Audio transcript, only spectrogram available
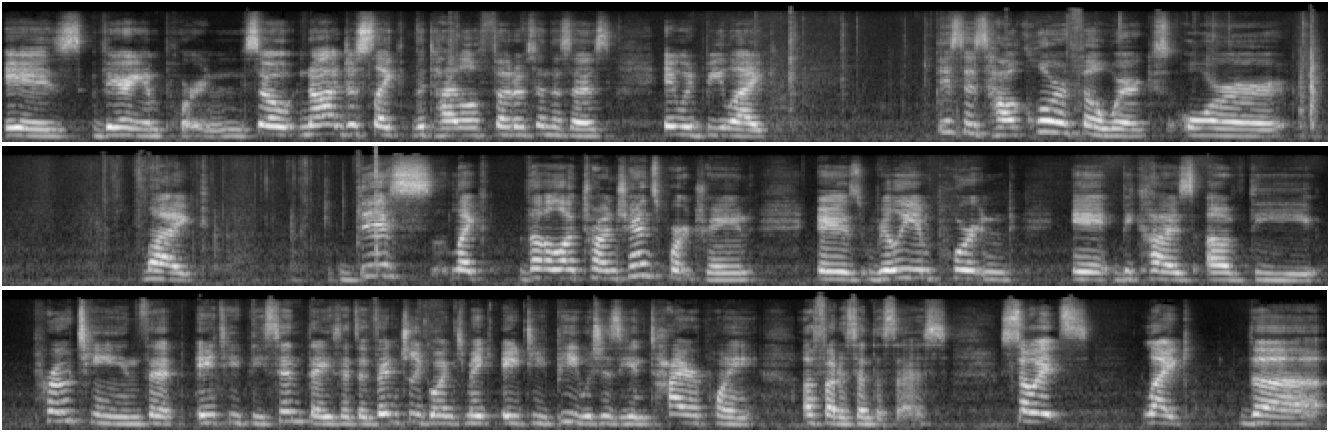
is very important. So not just like the title of photosynthesis, it would be like this is how chlorophyll works or like this like the electron transport train is really important because of the proteins that ATP synthase that's eventually going to make ATP, which is the entire point of photosynthesis. So it's like the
